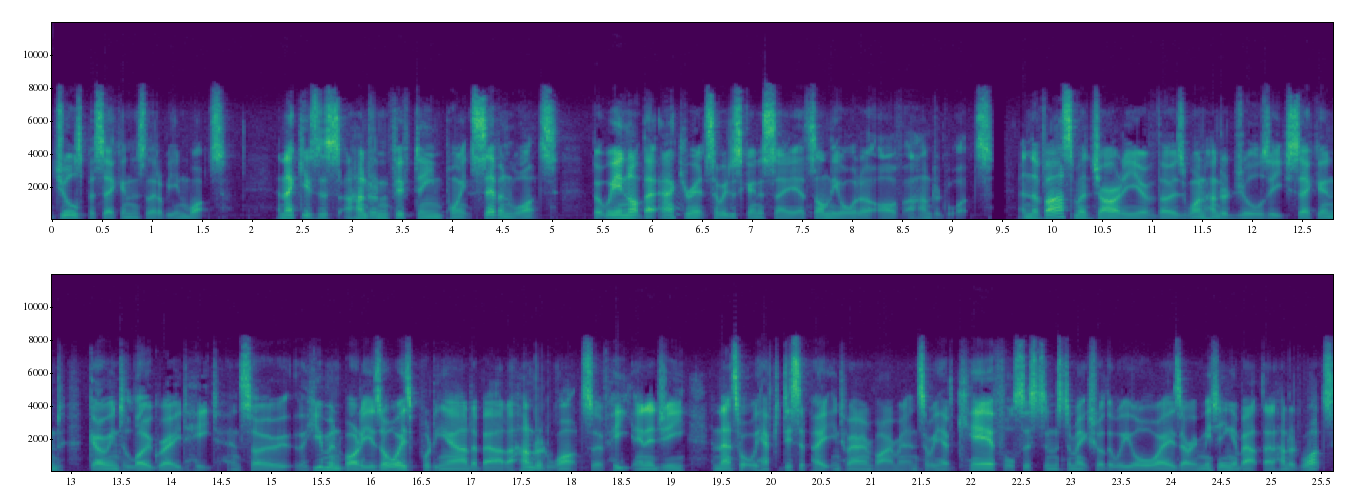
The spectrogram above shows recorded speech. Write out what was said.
joules per second, so that'll be in watts and that gives us 115.7 watts, but we're not that accurate, so we're just going to say it's on the order of 100 watts. And the vast majority of those 100 joules each second go into low-grade heat. And so the human body is always putting out about 100 watts of heat energy, and that's what we have to dissipate into our environment. And so we have careful systems to make sure that we always are emitting about that 100 watts.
